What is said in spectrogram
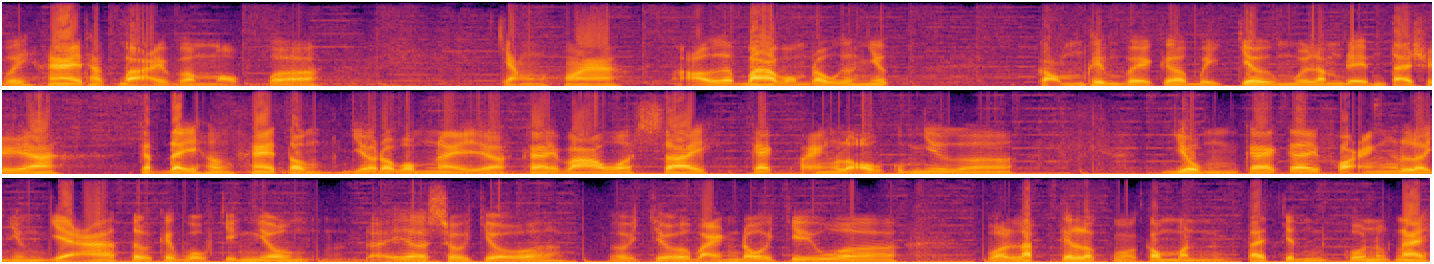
với hai thất bại và một trận hòa ở 3 vòng đấu gần nhất cộng thêm việc bị trừ 15 điểm tại Syria cách đây hơn 2 tuần do đội bóng này à, khai báo à, sai các khoản lỗ cũng như à, dùng các cái khoản lợi nhuận giả từ các vụ chuyển nhượng để sửa chữa rồi chữa bản đối chiếu và lách cái lực công bằng tài chính của nước này.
